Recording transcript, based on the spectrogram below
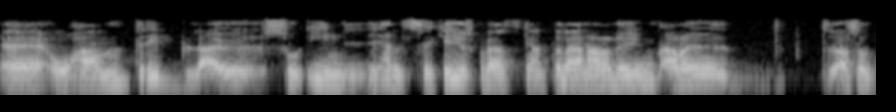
Eh, och han dribblar ju så in i helsike just på vänsterkanten. Han, hade ju, han har ju alltså,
